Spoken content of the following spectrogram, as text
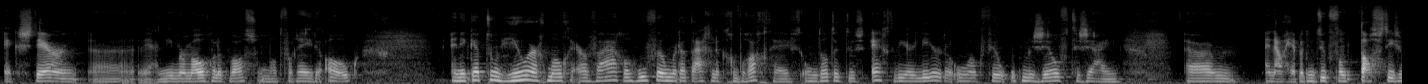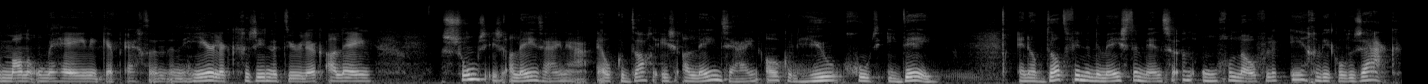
extern uh, ja, niet meer mogelijk was, om wat voor reden ook. En ik heb toen heel erg mogen ervaren hoeveel me dat eigenlijk gebracht heeft. Omdat ik dus echt weer leerde om ook veel op mezelf te zijn. Um, en nou heb ik natuurlijk fantastische mannen om me heen. Ik heb echt een, een heerlijk gezin natuurlijk. Alleen soms is alleen zijn, ja, elke dag is alleen zijn ook een heel goed idee. En ook dat vinden de meeste mensen een ongelooflijk ingewikkelde zaak.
